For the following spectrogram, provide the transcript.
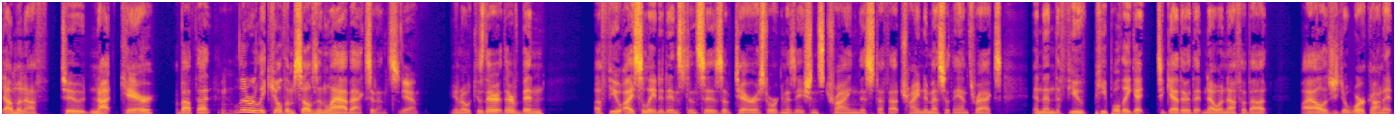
dumb enough to not care about that, Mhm. literally kill themselves in lab accidents. Yeah, You know, because there there have been a few isolated instances of terrorist organizations trying this stuff out, trying to mess with anthrax, and then the few people they get together that know enough about biology to work on it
